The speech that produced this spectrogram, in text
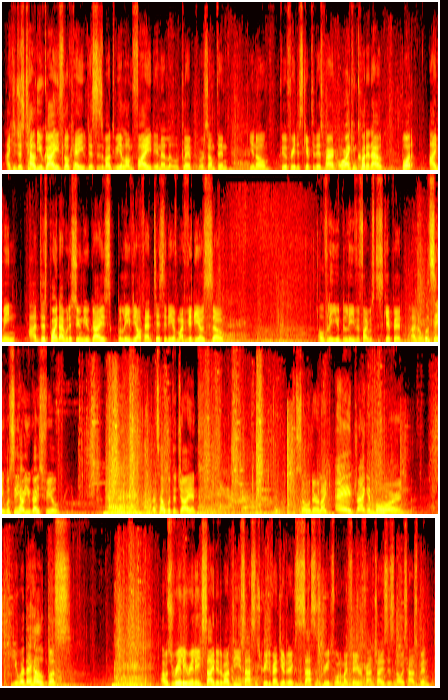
I can just tell you guys, look, hey, this is about to be a long fight in a little clip or something. You know, feel free to skip to this part. Or I can cut it out. But, I mean, at this point, I would assume you guys believe the authenticity of my videos, so... Hopefully you'd believe if I was to skip it. I don't know. We'll see. We'll see how you guys feel. Let's help with the giant. So they're like, Hey, Dragonborn! You were to help us. I was really, really excited about the Assassin's Creed event the other day because Assassin's Creed is one of my favorite franchises and always has been.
